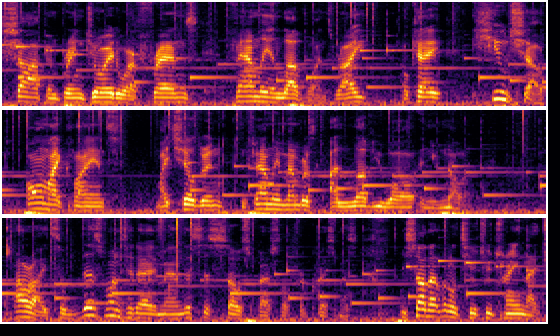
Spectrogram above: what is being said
shop, and bring joy to our friends, family, and loved ones, right? Okay? Huge shout all my clients, my children, and family members. I love you all, and you know it. All right, so this one today, man, this is so special for Christmas. You saw that little choo-choo train, that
